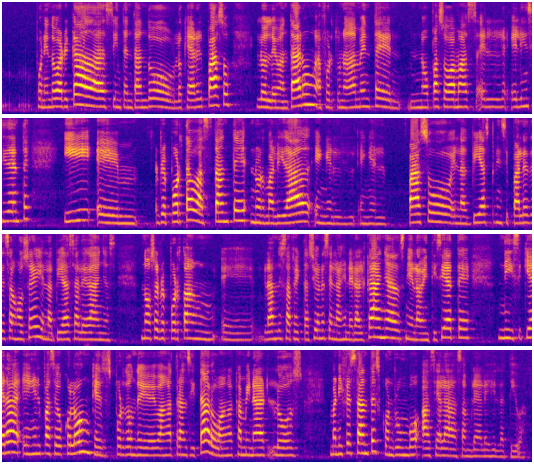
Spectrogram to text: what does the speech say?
poniendo barricadas, intentando bloquear el paso, los levantaron, afortunadamente no pasó a más el, el incidente y eh, reporta bastante normalidad en el, en el paso en las vías principales de San José y en las vías aledañas. No se reportan eh, grandes afectaciones en la General Cañas, ni en la 27, ni siquiera en el Paseo Colón, que es por donde van a transitar o van a caminar los manifestantes con rumbo hacia la Asamblea Legislativa.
